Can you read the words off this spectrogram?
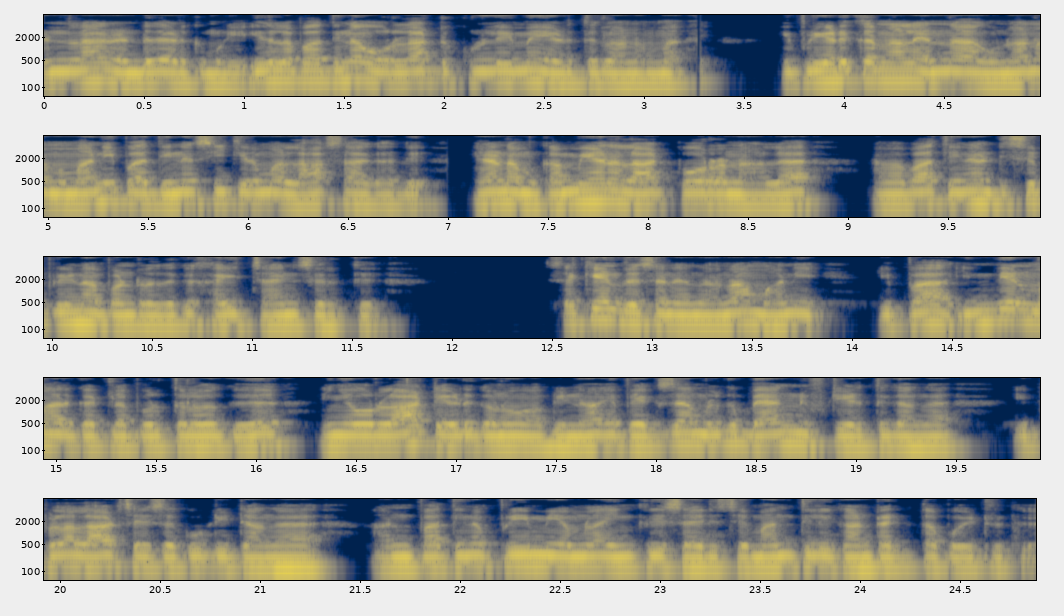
ரெண்டு லாட் ரெண்டு தான் எடுக்க முடியும். இதில் பார்த்தீங்கன்னா ஒரு லாட்டுக்குள்ளேயுமே எடுத்துக்கலாம் நம்ம. இப்படி எடுக்கிறனால என்ன ஆகும்னா நம்ம மணி பார்த்தீங்கன்னா சீக்கிரமாக லாஸ் ஆகாது. ஏன்னா நம்ம கம்மியான லாட் போடுறனால நம்ம பார்த்தீங்கன்னா டிசிப்ளினாக பண்ணுறதுக்கு ஹை சான்ஸ் இருக்குது செகண்ட் ரீசன் என்னன்னா மணி இப்போ இந்தியன் மார்க்கெட்டில் பொறுத்தளவுக்கு நீங்கள் ஒரு லாட் எடுக்கணும் அப்படின்னா இப்போ எக்ஸாம்பிளுக்கு பேங்க் நிஃப்டி எடுத்துக்காங்க. இப்போலாம் லாட் சைஸை கூட்டிட்டாங்க. அண்ட் பார்த்தீங்கன்னா ப்ரீமியம்லாம் இன்க்ரீஸ் ஆயிடுச்சு. மந்த்லி கான்ட்ராக்ட் தான் போயிட்டுருக்கு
